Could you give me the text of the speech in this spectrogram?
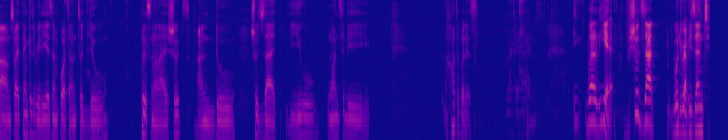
Um, so I think it really is important to do personalized shoots and do shoots that you want to be. How to put this? I- Well, yeah, shoots that would represent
